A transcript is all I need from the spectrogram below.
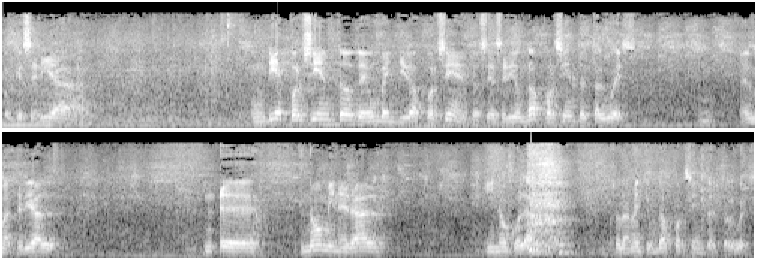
porque sería un 10% de un 22%, o sea, sería un 2% de tal hueso. El material eh, no mineral colágeno, solamente un 2% de todo el hueso.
